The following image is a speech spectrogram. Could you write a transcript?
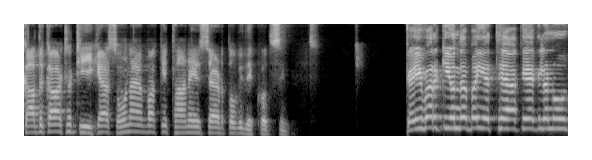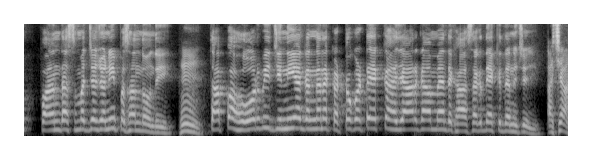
ਕੱਦ ਕਾਠ ਠੀਕ ਹੈ ਸੋਹਣਾ ਹੈ। ਬਾਕੀ ਥਾਣੇ ਇਸ ਸਾਈਡ ਤੋਂ ਵੀ ਦੇਖੋ ਤੁਸੀਂ। ਕਈ ਵਾਰ ਕੀ ਹੁੰਦਾ ਬਾਈ ਇੱਥੇ ਆ ਕੇ ਅਗਲੇ ਨੂੰ 5-10 ਮੱਝਾਂ ਜੋ ਨਹੀਂ ਪਸੰਦ ਆਉਂਦੀ। ਤਾਂ ਆਪਾਂ ਹੋਰ ਵੀ ਜਿੰਨੀਆਂ ਗੰਗਾਂ ਨੇ ਘੱਟੋ ਘੱਟ 1000 ਗਾਂ ਮੈਂ ਦਿਖਾ ਸਕਦੇ ਹਾਂ ਇੱਕ ਦਿਨ 'ਚ ਜੀ ਅੱਛਾ।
